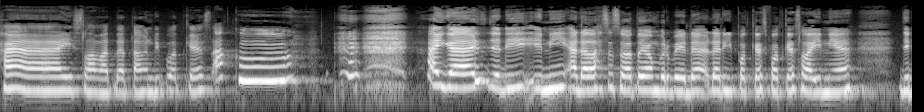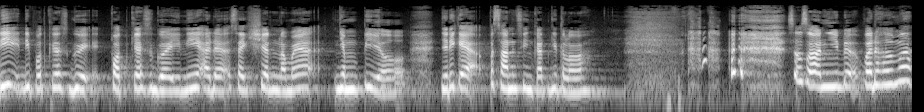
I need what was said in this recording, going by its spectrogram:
Hai, selamat datang di podcast aku. Hai guys, jadi ini adalah sesuatu yang berbeda dari podcast-podcast lainnya. Jadi di podcast gue podcast gue ini ada section namanya nyempil. Jadi kayak pesan singkat gitu loh. Sosokan ngide, padahal mah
